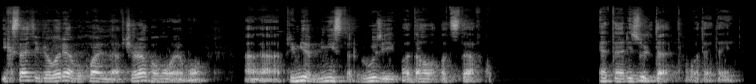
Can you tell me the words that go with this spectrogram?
И, кстати говоря, буквально вчера, по-моему, а, премьер-министр Грузии подал подставку. Это результат вот этой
